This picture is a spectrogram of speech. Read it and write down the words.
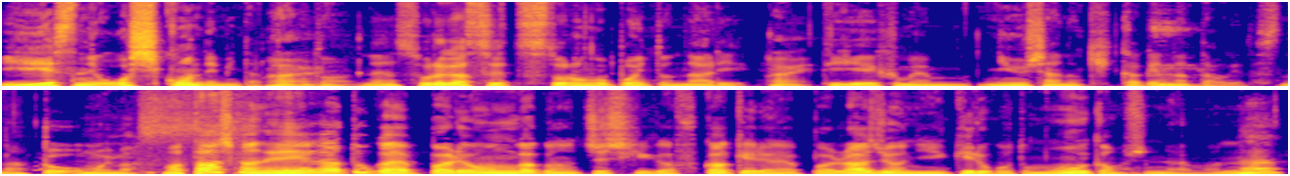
ES に押し込んでみたってことなのね、それがスストロングポイントになりはい。TF 面入社のきっかけになったわけですな、と思います。まあ確かに映画とかやっぱり音楽の知識が深ければやっぱりラジオに生きることも多いかもしれないもんね。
